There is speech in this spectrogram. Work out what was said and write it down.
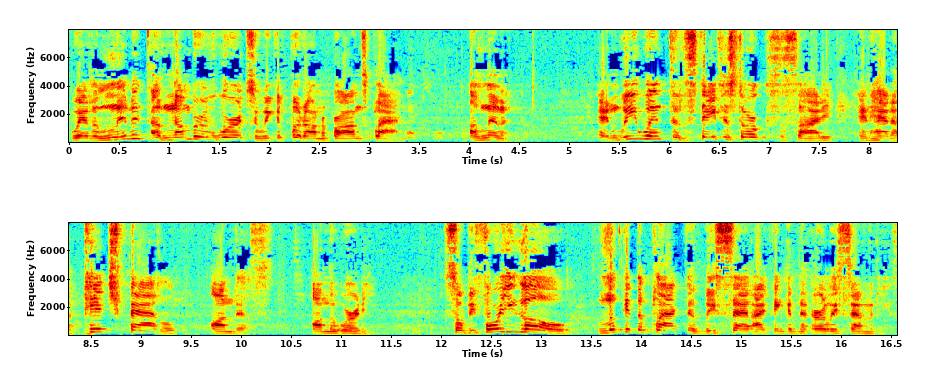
we had a limit of number of words that we could put on a bronze plaque. A limit. And we went to the State Historical Society and had a pitch battle on this, on the wording. So before you go, look at the plaque that we set, I think, in the early 70s.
